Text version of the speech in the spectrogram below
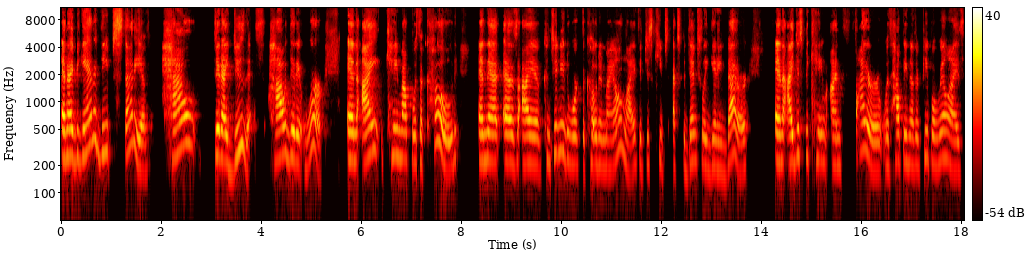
And I began a deep study of how did I do this? How did it work? And I came up with a code, and that as I have continued to work the code in my own life, it just keeps exponentially getting better. And I just became on fire with helping other people realize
